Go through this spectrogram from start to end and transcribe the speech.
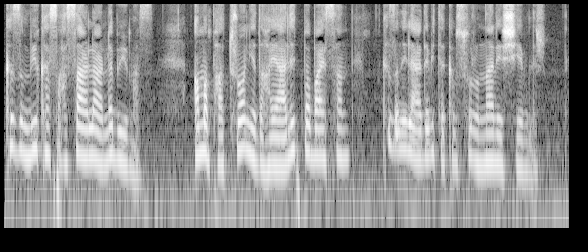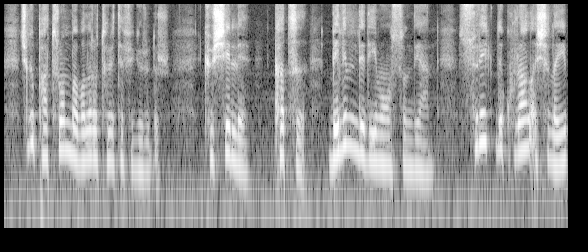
kızın büyük hasarlarla büyümez. Ama patron ya da hayalet babaysan kızın ileride bir takım sorunlar yaşayabilir. Çünkü patron babalar otorite figürüdür. Köşeli, katı, benim dediğim olsun diyen, sürekli kural aşılayıp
